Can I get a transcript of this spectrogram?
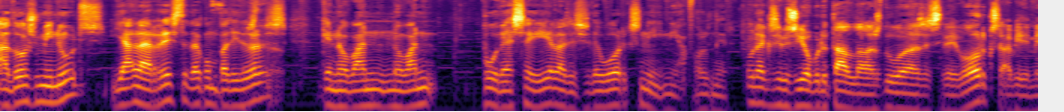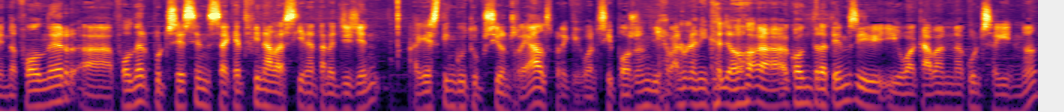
a dos minuts, hi ha la resta de competidores que no van, no van poder seguir a les SD Works ni, ni a Faulkner. Una exhibició brutal de les dues SD Works, evidentment de Follner. Uh, Follner potser sense aquest final escena tan exigent hagués tingut opcions reals, perquè quan s'hi posen ja van una mica allò a contratemps i, i ho acaben aconseguint, no?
